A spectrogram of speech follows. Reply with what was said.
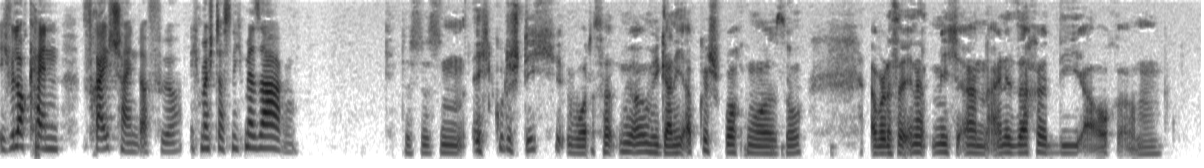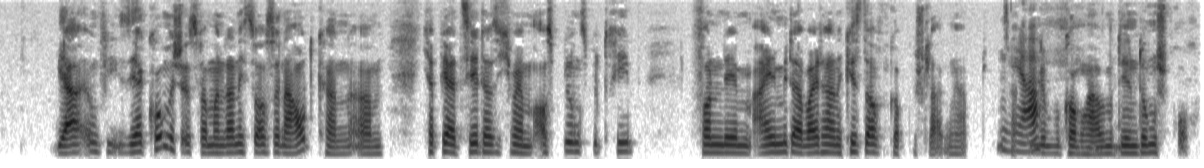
ich will auch keinen Freischein dafür. Ich möchte das nicht mehr sagen. Das ist ein echt gutes Stichwort. Das hatten wir irgendwie gar nicht abgesprochen oder so. Aber das erinnert mich an eine Sache, die auch ähm, ja irgendwie sehr komisch ist, weil man da nicht so auf seine Haut kann. Ähm, ich habe ja erzählt, dass ich in meinem Ausbildungsbetrieb von dem einen Mitarbeiter eine Kiste auf den Kopf geschlagen habe. Ja. bekommen habe mit dem dummen Spruch.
